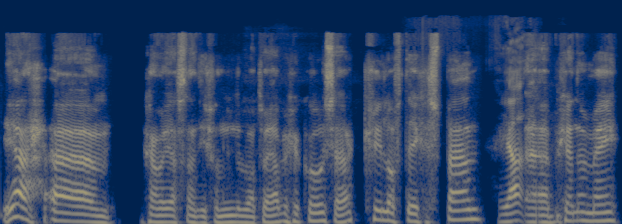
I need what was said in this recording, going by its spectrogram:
Ja, ehm, dan gaan we eerst naar die van wat we hebben gekozen. Hè. Krylov tegen Spaan. Ja, Eh beginnen we mee.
